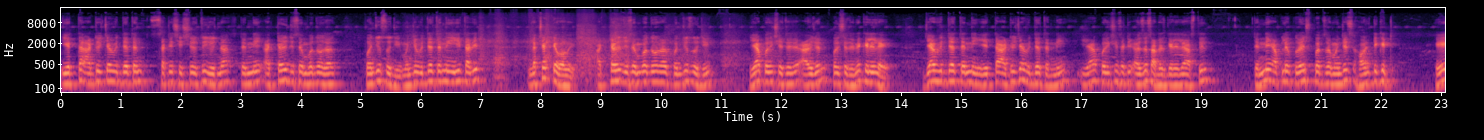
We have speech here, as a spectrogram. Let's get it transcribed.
इयत्ता आठवीच्या विद्यार्थ्यांसाठी शिष्यवृत्ती योजना त्यांनी अठ्ठावीस डिसेंबर दोन हजार पंचवीस रोजी म्हणजे विद्यार्थ्यांनी ही तारीख लक्षात ठेवावी. अठ्ठावीस डिसेंबर दोन हजार पंचवीस रोजी या परीक्षेचे आयोजन परिषदेने केलेले आहे. ज्या विद्यार्थ्यांनी इयत्ता आठवीच्या विद्यार्थ्यांनी या परीक्षेसाठी अर्ज सादर केलेले असतील त्यांनी आपले प्रवेशपत्र म्हणजेच हॉल तिकीट हे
